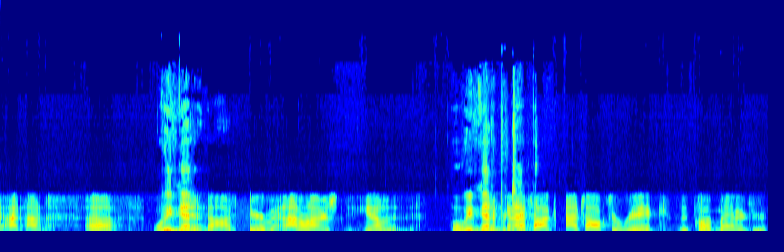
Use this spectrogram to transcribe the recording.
I, I, uh, what We've got a Dodge Caravan. I don't understand. You know, Well, we've got to protect. can I talk? Can I talk to Rick, the club manager?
